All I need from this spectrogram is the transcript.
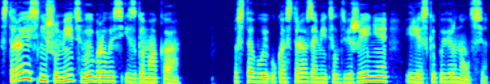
Стараясь не шуметь, выбралась из гамака. Постовой у костра заметил движение и резко повернулся.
